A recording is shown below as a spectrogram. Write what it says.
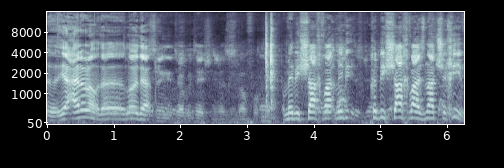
uh, yeah, I don't know. Uh, Look that. Interpretation, doesn't go for maybe shachva. Maybe could be shachva is not shechiv.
